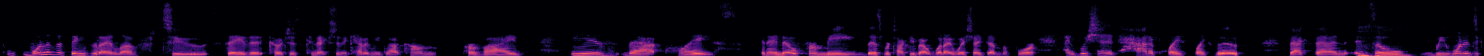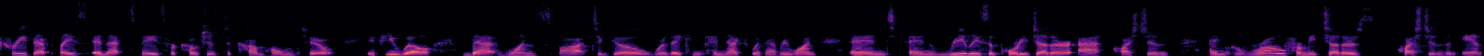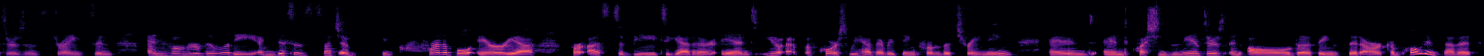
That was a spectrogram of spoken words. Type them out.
one of the things that I love to say that coachesconnectionacademy.com provides is that place. And I know for me, as we're talking about what I wish I'd done before, I wish I had had a place like this back then. And mm-hmm. so we wanted to create that place and that space for coaches to come home to, if you will. That one spot to go where they can connect with everyone and and really support each other, ask questions, and grow from each other's questions and answers and strengths and and vulnerability. Mean, this is such an incredible area for us to be together. And you know, of course, we have everything from the training and and questions and answers and all the things that are components of it.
